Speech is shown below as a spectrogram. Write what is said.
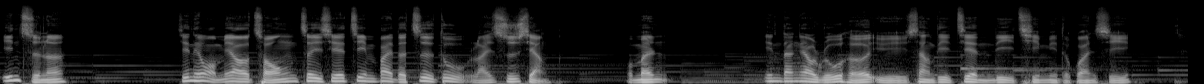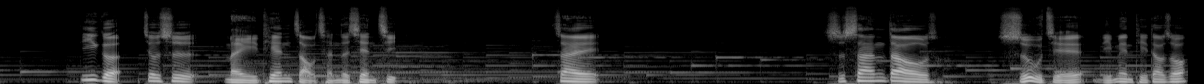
因此呢，今天我们要从这些敬拜的制度来思想，我们应当要如何与上帝建立亲密的关系。第一个就是。每天早晨的献祭，在十三到十五节里面提到说，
